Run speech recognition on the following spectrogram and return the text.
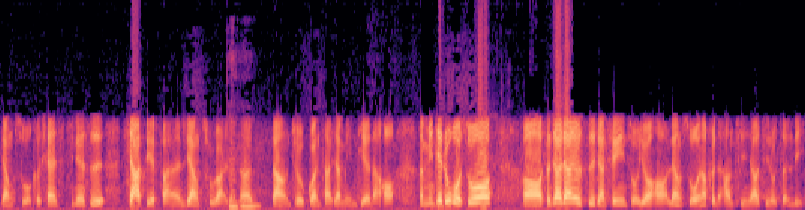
量缩。可现在今天是下跌，反而量出来了，那当然就观察一下明天了哈。那明天如果说，哦，成交量又是两千亿左右哈，量缩，那可能行情要进入整理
